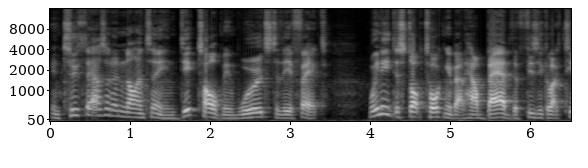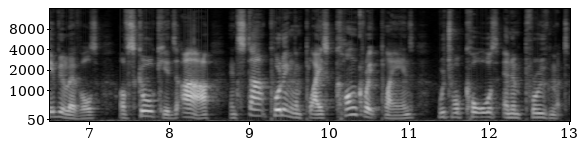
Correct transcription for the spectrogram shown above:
In 2019, Dick told me words to the effect We need to stop talking about how bad the physical activity levels of school kids are and start putting in place concrete plans which will cause an improvement.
